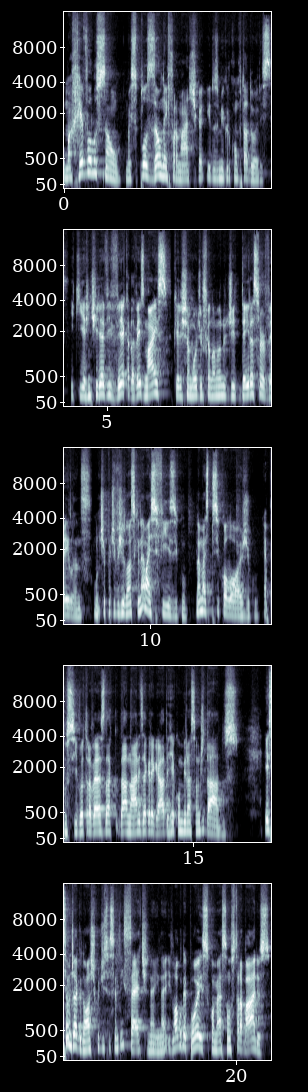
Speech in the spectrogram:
uma revolução, uma explosão da informática e dos microcomputadores. E que a gente iria viver cada vez mais o que ele chamou de um fenômeno de data surveillance, um tipo de vigilância que não é mais físico, não é mais psicológico, é possível através da, da análise agregada e recombinação de dados. Esse é um diagnóstico de 67, né? E, né? e logo depois começam os trabalhos.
